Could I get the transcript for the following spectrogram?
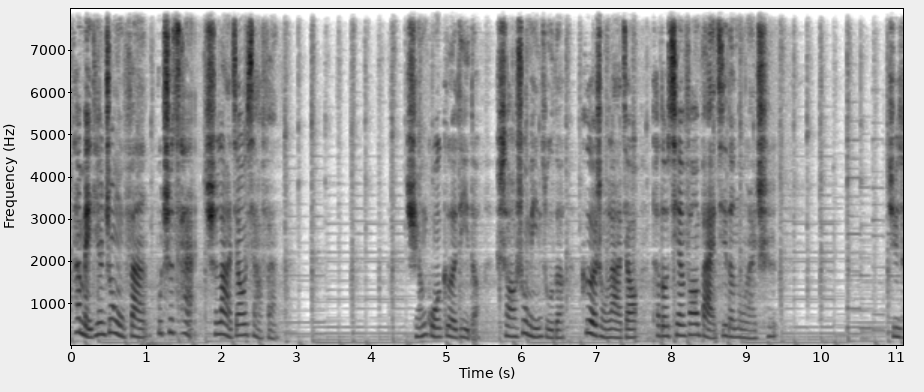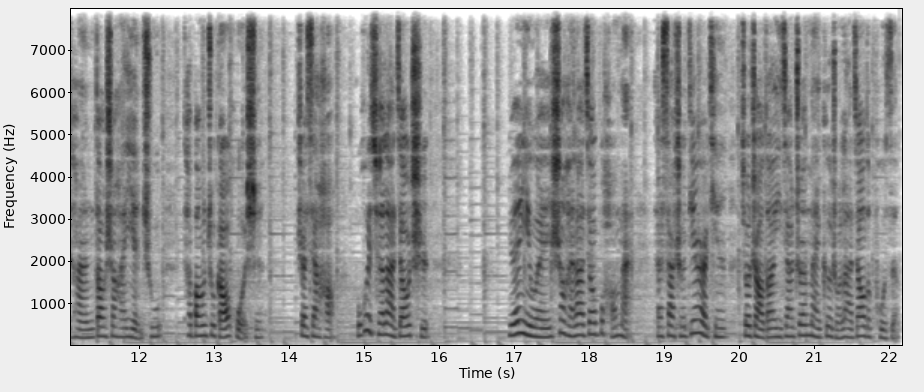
他每天中午饭不吃菜，吃辣椒下饭。全国各地的少数民族的各种辣椒，他都千方百计的弄来吃。剧团到上海演出，他帮助搞伙食，这下好，不会缺辣椒吃。原以为上海辣椒不好买，他下车第二天就找到一家专卖各种辣椒的铺子。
